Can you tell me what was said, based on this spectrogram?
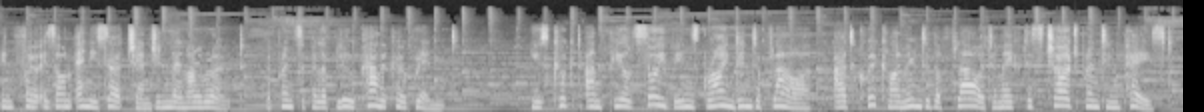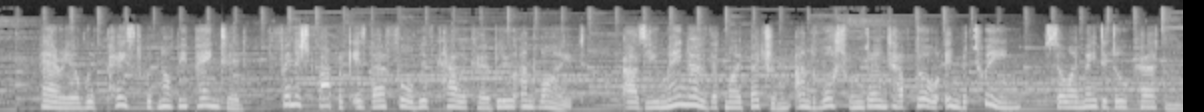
Info is on any search engine then I wrote, the principle of blue calico print. Use cooked and peeled soybeans grind into flour, add quicklime into the flour to make discharge printing paste, area with paste would not be painted, finished fabric is therefore with calico blue and white. As you may know that my bedroom and washroom don't have door in between, so I made a door curtain,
